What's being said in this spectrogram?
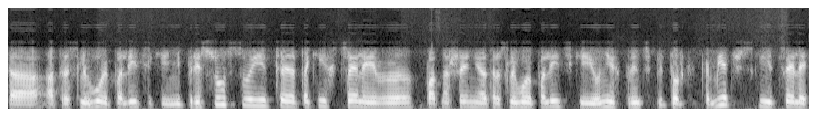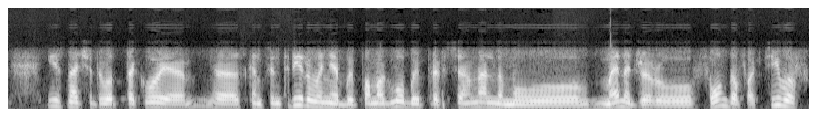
э, отраслевой политики не присутствует, э, таких целей э, по отношению отраслевой политики, и у них, в принципе, только коммерческие цели. И, значит, вот такое э, сконцентрирование бы помогло бы профессиональному менеджеру фондов, активов –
